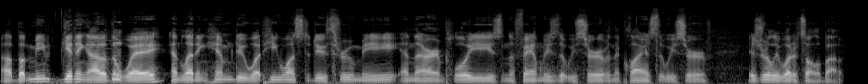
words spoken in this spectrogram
Uh, but me getting out of the way and letting Him do what He wants to do through me and our employees and the families that we serve and the clients that we serve is really what it's all about.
